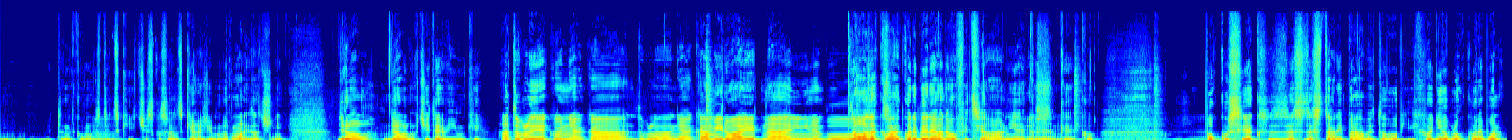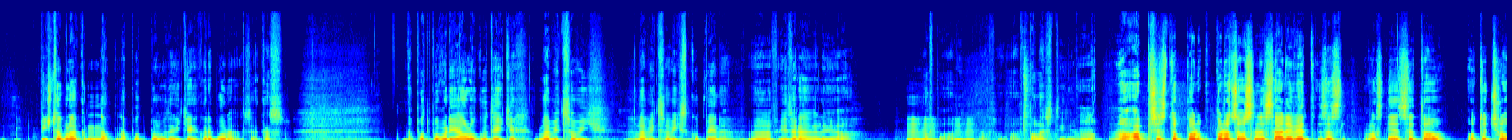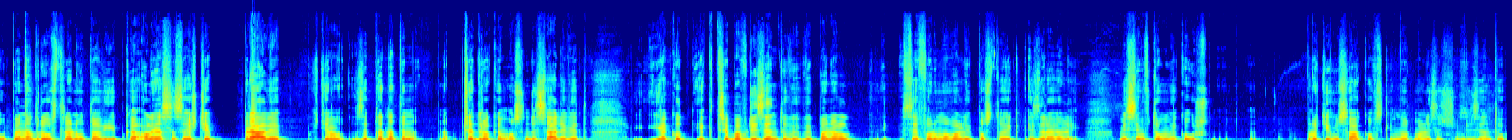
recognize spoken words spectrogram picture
ten komunistický hmm. československý režim normalizační dělal, dělal určité výjimky. A to byly jako nějaká, to byla nějaká mírová jednání, nebo... No, takové jako kdyby ne, neoficiální, jako nějaké jako pokusy jak ze, ze strany právě toho východního bloku, nebo spíš to bylo jako na, na podporu tady těch, jako nebo na, jako na podporu dialogu tady těch levicových, levicových skupin v Izraeli a, mm-hmm. a, a, mhm. a, v Palestině. No, no a přesto po, po roce 89 zas vlastně se to otočilo úplně na druhou stranu, ta výhybka, ale já jsem se ještě právě chtěl zeptat na ten na, před rokem 89, jako, jak třeba v Dizentu vy, vypadal, se formovaly postoje k Izraeli. Myslím v tom jako už protihusákovským normalizačním dizentu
